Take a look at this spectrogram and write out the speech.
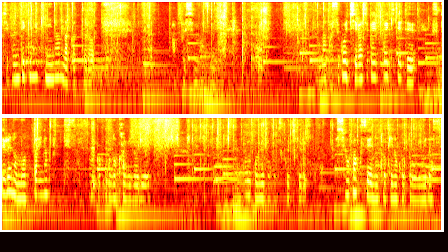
自分的に気になんなかったらアップしますね。なんかすごいチラシがいっぱい来てて捨てるのもったいなくってさなんかこの紙の量。すごいゴミ箱作ってる。小学生の時のことを思い出す。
